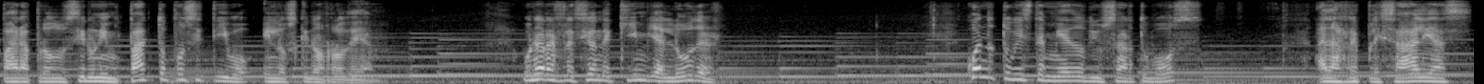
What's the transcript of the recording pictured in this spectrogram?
para producir un impacto positivo en los que nos rodean. Una reflexión de Kimbia Luder. ¿Cuándo tuviste miedo de usar tu voz? A las represalias.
